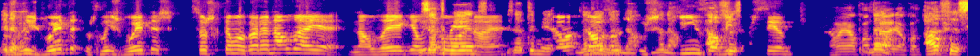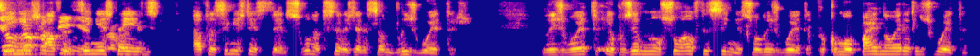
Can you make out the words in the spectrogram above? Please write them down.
Ainda os, Lisboeta, os Lisboetas são os que estão agora na aldeia, na aldeia que é Lisboa, não é? Exatamente. Nós, não, não, não, os, não, 15 Alfa... ou 20%. Não é ao contrário, não. ao contrário. Alfacinhas, alfacinhas, têm, alfacinhas têm de ser segunda ou terceira geração de Lisboetas. Lisboeta, eu, por exemplo, não sou alfacinha, sou Lisboeta, porque o meu pai não era de Lisboeta,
